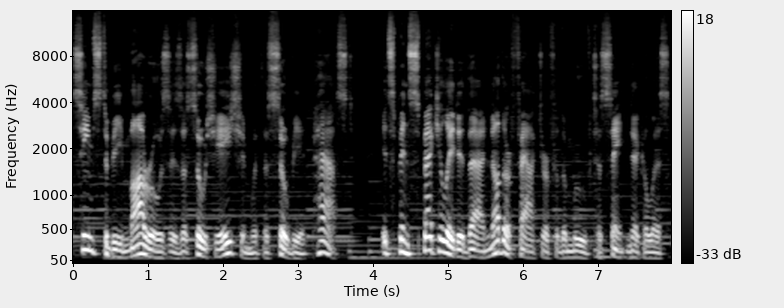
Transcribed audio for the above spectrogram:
seems to be Moroz's association with the Soviet past. It's been speculated that another factor for the move to St. Nicholas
